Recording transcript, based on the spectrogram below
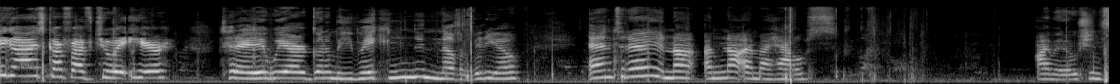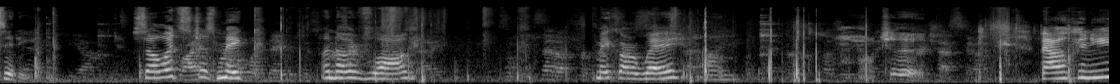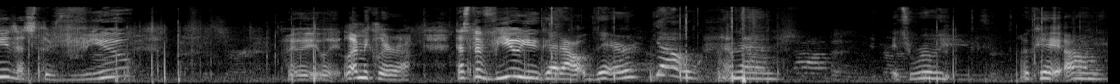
Hey guys, Car528 here. Today we are gonna be making another video. And today not I'm not at my house. I'm in Ocean City. So let's just make another vlog. Make our way um, to the balcony. That's the view. Wait, wait, wait. Let me clear up. That's the view you get out there. Yo! And then it's really okay. Um,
